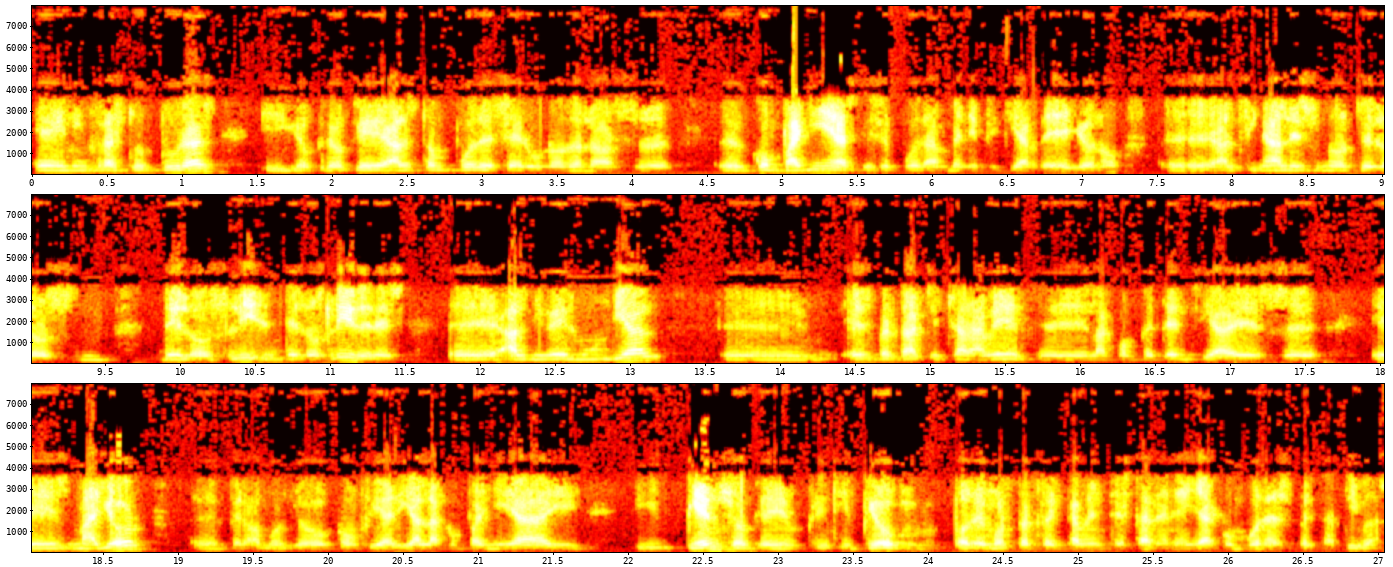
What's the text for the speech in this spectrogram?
en, infraestructuras y yo creo que Alstom puede ser uno de las eh, eh, compañías que se puedan beneficiar de ello, ¿no? Eh, al final es uno de los de los de los líderes al nivel mundial. es verdad que cada vez la competencia es es mayor, pero vamos, yo confiaría en la compañía y, y pienso que en principio podemos perfectamente estar en ella con buenas expectativas.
